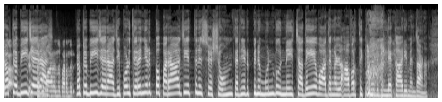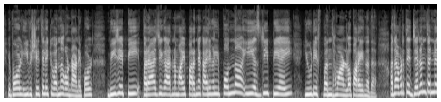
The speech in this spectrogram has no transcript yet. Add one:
Doctor B Jayaraj doctor B Jayaraj ഇപ്പോൾ തെരഞ്ഞെടുപ്പ് പരാജയത്തിന് ശേഷവും തെരഞ്ഞെടുപ്പിന് മുൻപ് ഉന്നയിച്ച അതേ വാദങ്ങൾ ആവർത്തിക്കുന്നതിലെ കാര്യം എന്താണ്? ഇപ്പോൾ ഈ വിഷയത്തിലേക്ക് വന്നുകൊണ്ടാണ് ഇപ്പോൾ ബി ജെ പി പരാജയ കാരണമായി പറഞ്ഞ കാര്യങ്ങളിൽ ഇപ്പോൾ ഒന്ന് ഈ S D P I U D F ബന്ധമാണല്ലോ പറയുന്നത്. അത് അവിടുത്തെ ജനം തന്നെ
